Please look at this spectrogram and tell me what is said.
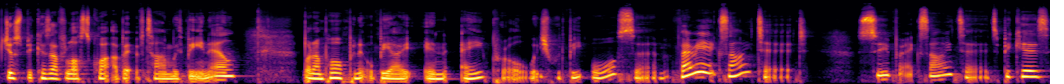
just because I've lost quite a bit of time with being ill but I'm hoping it will be out in April, which would be awesome. Very excited, super excited because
